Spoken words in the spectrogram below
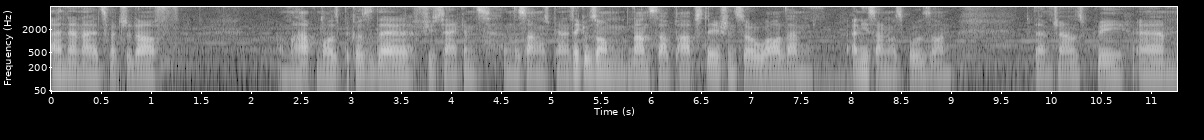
And then I'd switched it off and what happened was because of the few seconds and the song was playing, I think it was on non-stop pop station, so all them any song I suppose on them channels would be um,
